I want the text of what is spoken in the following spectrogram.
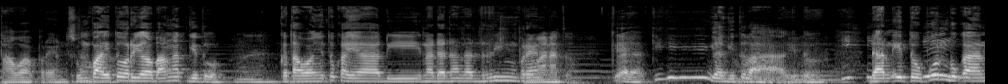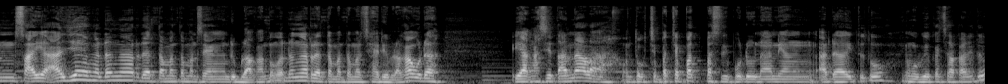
ketawa pren. Sumpah itu real banget gitu. Ketawanya tuh kayak di nada-nada dering pren. Gimana tuh? kayak kiki gak gitulah gitu. Dan itu pun bukan saya aja yang ngedengar dan teman-teman saya yang di belakang tuh ngedengar dan teman-teman saya di belakang udah ya ngasih tanda lah untuk cepet-cepet pas di pudunan yang ada itu tuh yang mobil kecelakaan itu.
